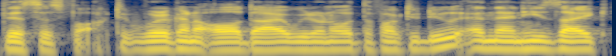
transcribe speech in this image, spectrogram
this is fucked. We're gonna all die. We don't know what the fuck to do. And then he's like,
